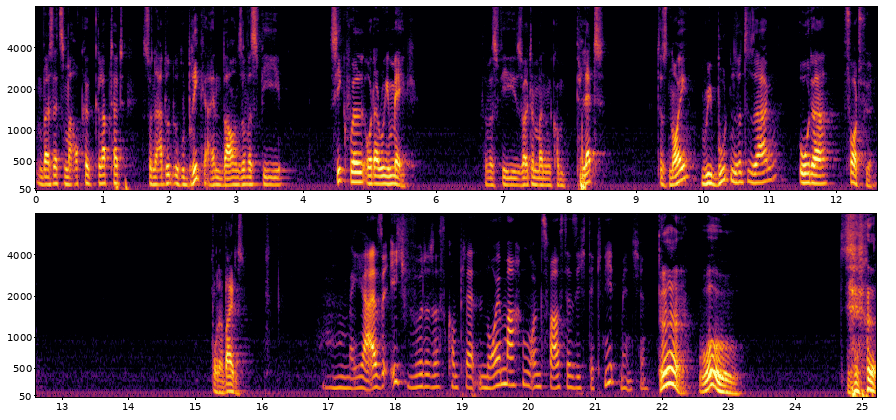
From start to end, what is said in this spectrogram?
was letztes Mal auch geklappt hat, so eine Art Rubrik einbauen, sowas wie Sequel oder Remake. Sowas wie, sollte man komplett das neu rebooten sozusagen oder fortführen? Oder beides. Ja, also ich würde das komplett neu machen und zwar aus der Sicht der Knetmännchen. Ah, wow.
